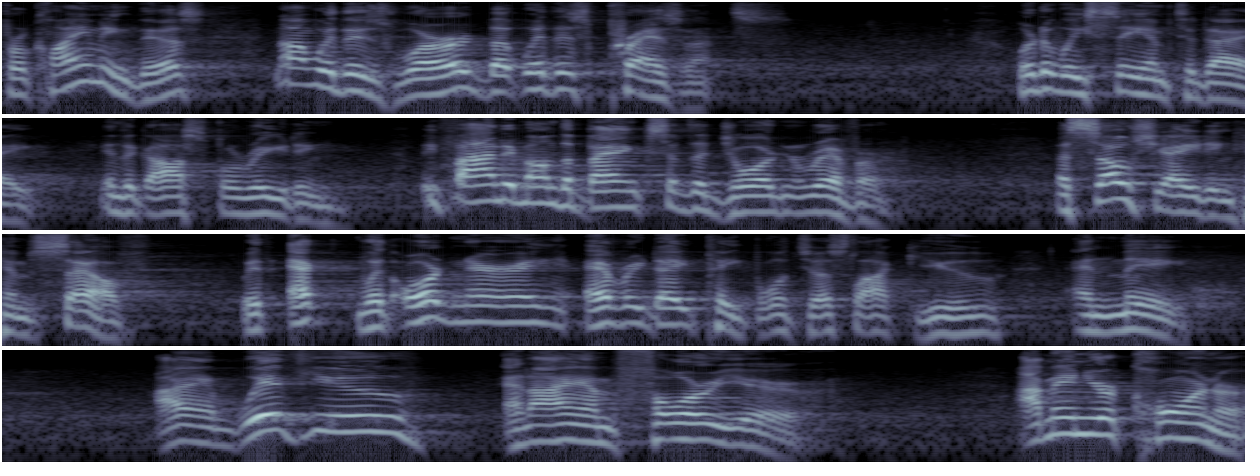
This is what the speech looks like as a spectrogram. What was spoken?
proclaiming this, not with his word, but with his presence. Where do we see him today? In the gospel reading. We find him on the banks of the Jordan River, associating himself with, with ordinary, everyday people just like you and me. I am with you and I am for you. I'm in your corner.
